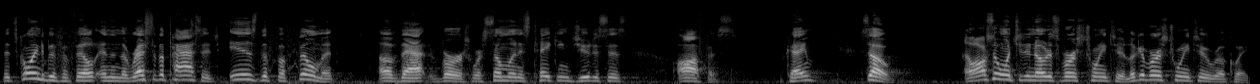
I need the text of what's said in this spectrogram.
that's going to be fulfilled, and then the rest of the passage is the fulfillment of that verse where someone is taking Judas's office. Okay? So, I also want you to notice verse 22. Look at verse 22 real quick.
